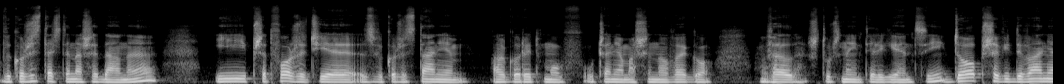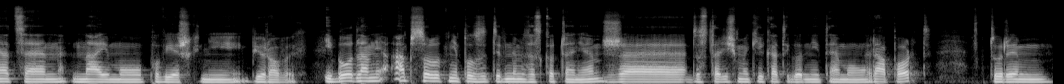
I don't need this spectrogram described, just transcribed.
wykorzystać te nasze dane i przetworzyć je z wykorzystaniem algorytmów uczenia maszynowego WEL sztucznej inteligencji do przewidywania cen najmu powierzchni biurowych. I było dla mnie absolutnie pozytywnym zaskoczeniem, że dostaliśmy kilka tygodni temu raport, w którym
